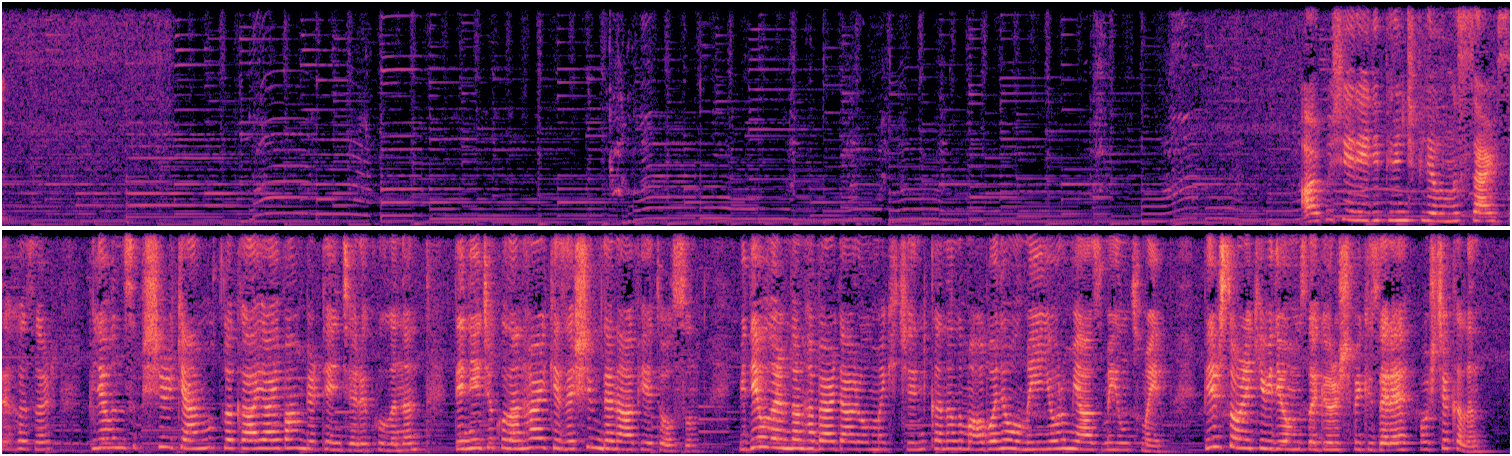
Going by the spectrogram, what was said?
Arpa şehriyeli pirinç pilavımız servise hazır. Pilavınızı pişirirken mutlaka yayvan bir tencere kullanın. Deneyecek olan herkese şimdiden afiyet olsun. Videolarımdan haberdar olmak için kanalıma abone olmayı, yorum yazmayı unutmayın. Bir sonraki videomuzda görüşmek üzere, hoşçakalın.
